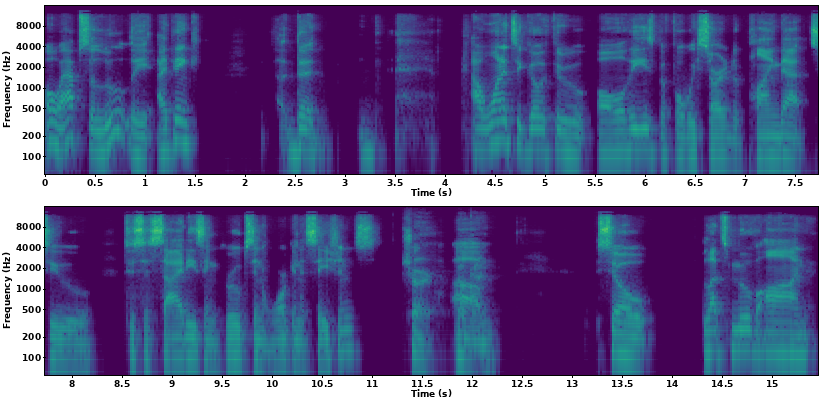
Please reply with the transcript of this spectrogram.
Oh, absolutely. I think the I wanted to go through all these before we started applying that to to societies and groups and organizations. Sure. Okay. Um, so let's move on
